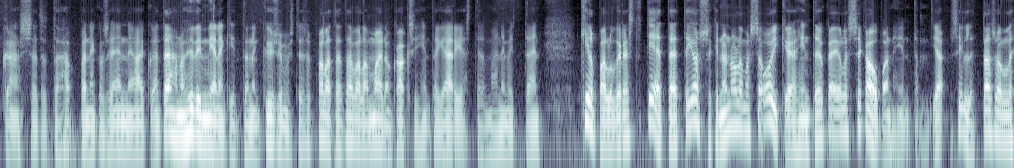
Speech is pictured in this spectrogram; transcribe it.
kanssa, tota, happaneeko se ennen aikoja. Tämähän on hyvin mielenkiintoinen kysymys. Tässä palataan tavallaan maidon kaksihintajärjestelmään, nimittäin kilpailuvirasto tietää, että jossakin on olemassa oikea hinta, joka ei ole se kaupan hinta. Ja sille tasolle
